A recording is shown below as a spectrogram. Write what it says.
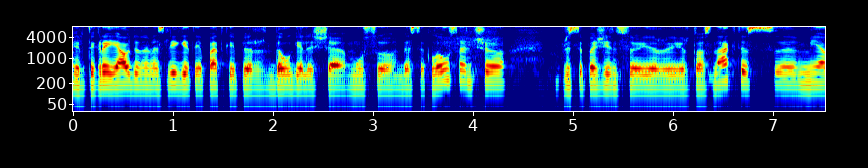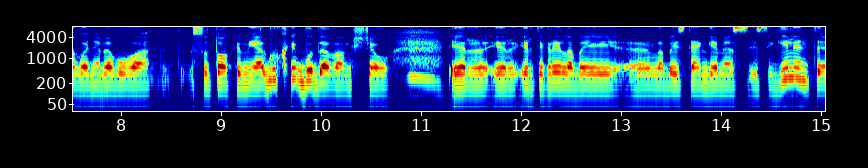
Ir tikrai jaudinamės lygiai taip pat kaip ir daugelis čia mūsų besiklausančių. Prisipažinsiu, ir, ir tos naktis e, miego nebebuvo su tokiu miegu, kaip būdavo anksčiau. Ir, ir, ir tikrai labai, e, labai stengiamės įsigilinti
